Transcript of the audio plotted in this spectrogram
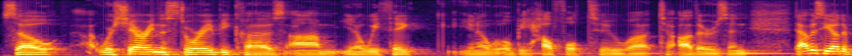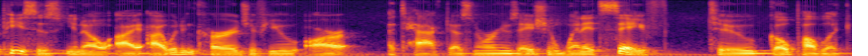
So uh, we're sharing the story because, um, you know, we think, you know, it will be helpful to, uh, to others. And that was the other piece is, you know, I, I would encourage if you are attacked as an organization, when it's safe to go public,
